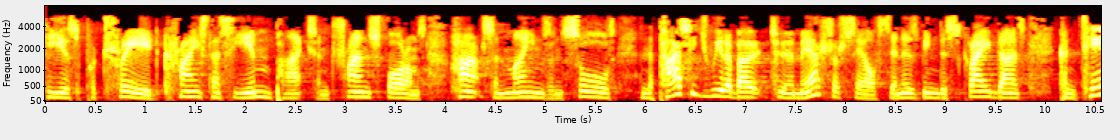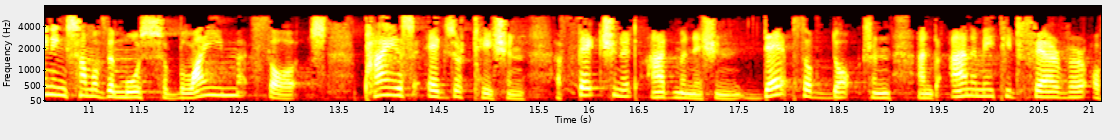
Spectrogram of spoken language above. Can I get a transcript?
He is portrayed, Christ as He impacts and transforms hearts and minds and souls. And the passage we're about to immerse ourselves in has been described as containing some of the most sublime thoughts, pious exhortation, affectionate admonition, depth of doctrine, and animated fervour of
